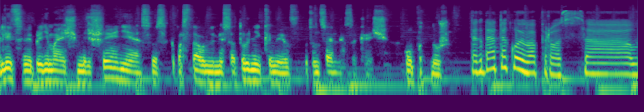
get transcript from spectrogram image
лицами, принимающими решения, с высокопоставленными сотрудниками в потенциальных заказчиках. Опыт нужен. Тогда такой вопрос. Э,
